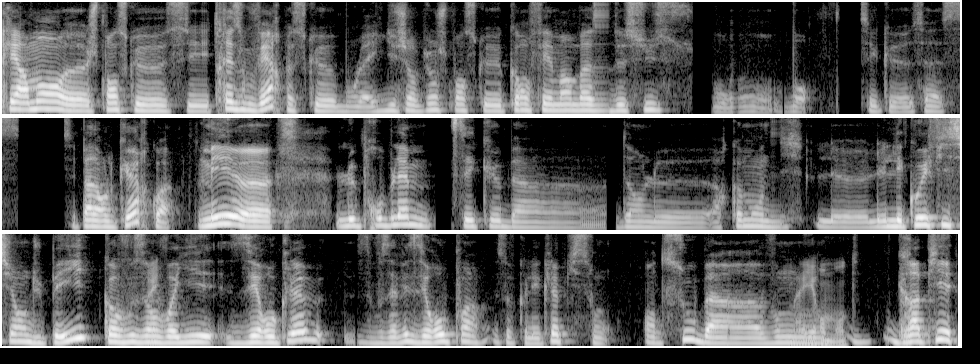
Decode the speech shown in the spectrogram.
Clairement, euh, je pense que c'est très ouvert parce que bon, la Ligue des Champions, je pense que quand on fait main basse dessus, c'est- bon, bon, c'est que ça, c'est pas dans le cœur, quoi. Mais euh, le problème, c'est que ben dans le, alors comment on dit, Le- les, coefficients du pays, quand vous envoyez zéro club, vous avez zéro point. Sauf que les clubs qui sont en dessous, ben vont Ouais, remontent. grappiller.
